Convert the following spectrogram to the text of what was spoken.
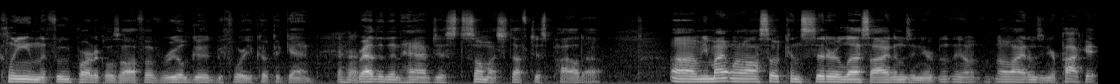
clean the food particles off of real good before you cook again, Uh-huh. rather than have just so much stuff just piled up. Um, you might want to also consider less items in your, you know, no items in your pocket,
